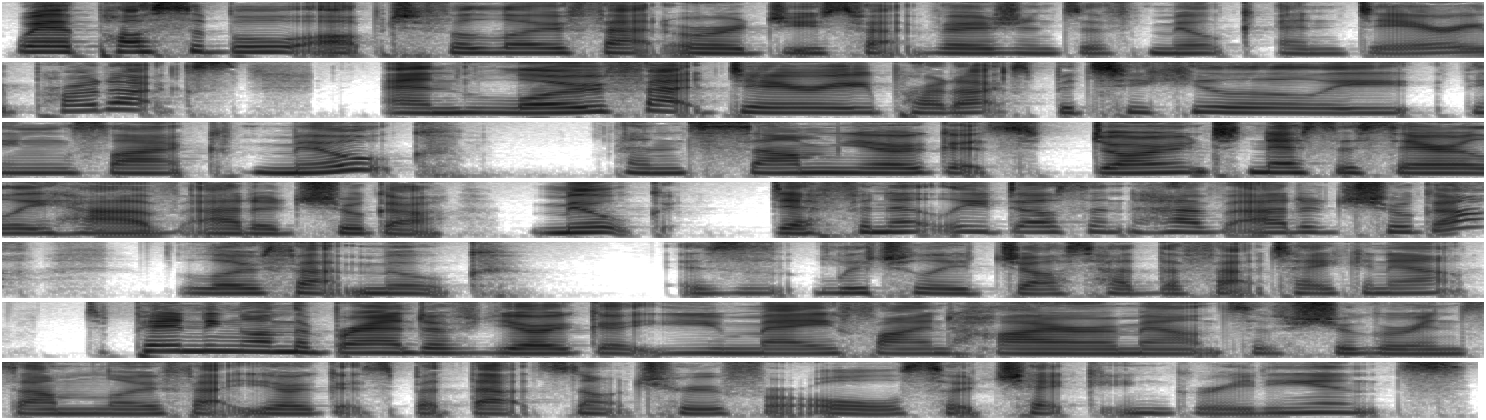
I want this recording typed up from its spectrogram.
Where possible, opt for low fat or reduced fat versions of milk and dairy products. And low fat dairy products, particularly things like milk and some yogurts, don't necessarily have added sugar. Milk definitely doesn't have added sugar. Low fat milk is literally just had the fat taken out. Depending on the brand of yogurt, you may find higher amounts of sugar in some low fat yogurts, but that's not true for all. So check ingredients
